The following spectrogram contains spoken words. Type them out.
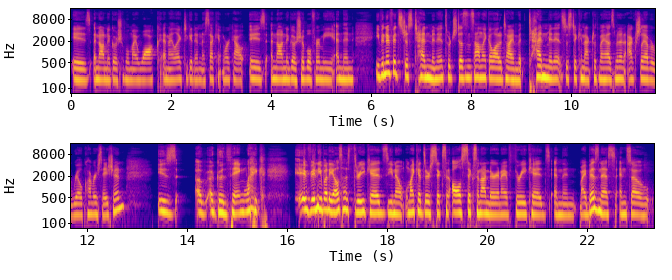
is a non negotiable. My walk, and I like to get in a second workout, is a non negotiable for me. And then, even if it's just 10 minutes, which doesn't sound like a lot of time, but 10 minutes just to connect with my husband and actually have a real conversation is a, a good thing. Like, if anybody else has three kids, you know, my kids are six and all six and under, and I have three kids and then my business. And so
